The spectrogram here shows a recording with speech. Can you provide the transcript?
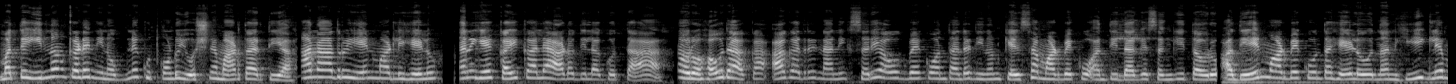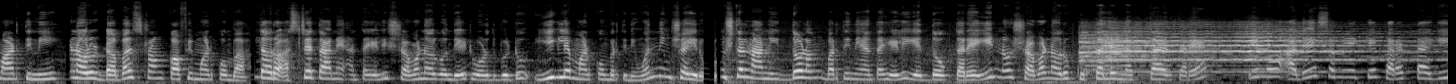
ಮತ್ತೆ ಇನ್ನೊಂದ್ ಕಡೆ ನೀನ್ ಒಬ್ನೇ ಕುತ್ಕೊಂಡು ಯೋಚನೆ ಮಾಡ್ತಾ ಇರ್ತೀಯ? ನಾನಾದ್ರೂ ಏನ್ ಮಾಡ್ಲಿ ಹೇಳು? ನನಗೆ ಕೈ ಕಾಲೇ ಆಡೋದಿಲ್ಲ, ಗೊತ್ತಾ? ಅವರು, ಹೌದಾ ಅಕ್ಕ? ಹಾಗಾದ್ರೆ ನಾನೀಗ ಸರಿ ಹೋಗ್ಬೇಕು ಅಂತಂದ್ರೆ ನೀನೊಂದು ಕೆಲಸ ಮಾಡ್ಬೇಕು, ಅಂತಿದ್ದಾಗೆ ಸಂಗೀತ ಅವರು. ಅದೇನ್ ಮಾಡ್ಬೇಕು ಅಂತ ಹೇಳು, ನಾನು ಹೀಗ್ಲೇ ಮಾಡ್ತೀನಿ. ಅವರು ಡಬಲ್ ಸ್ಟ್ರಾಂಗ್ ಕಾಫಿ ಮಾಡ್ಕೊಂಬಾ. ಅವರು, ಅಷ್ಟೇ ತಾನೆ, ಅಂತ ಹೇಳಿ ಶ್ರವಣ್ ಅವ್ರಿಗೊಂದ್ ಏಟ್ ಹೊಡೆದ್ಬಿಟ್ಟು, ಈಗ್ಲೇ ಮಾಡ್ಕೊಂಡ್ ಬರ್ತೀನಿ ಒಂದ್ ನಿಮಿಷ ಇರು. ನಿಮಿಷದಲ್ಲಿ ನಾನು ಇದ್ದೋಳಂಗ್ ಬರ್ತೀನಿ ಅಂತ ಹೇಳಿ ಎದ್ದೋಗ್ತಾರೆ. ಇನ್ನು ಶ್ರವಣ್ ಅವರು ಕುತ್ತಲ್ಲಿ ನಗ್ತಾ ಇರ್ತಾರೆ. ಇನ್ನು ಅದೇ ಸಮಯಕ್ಕೆ ಕರೆಕ್ಟಾಗಿ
